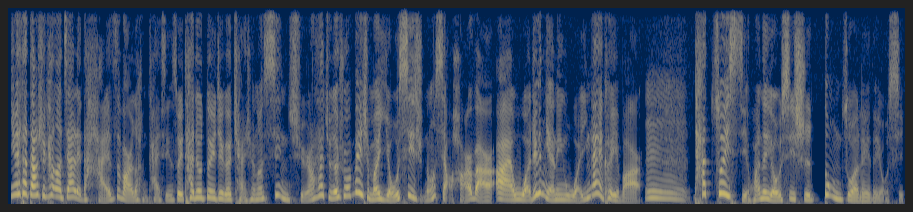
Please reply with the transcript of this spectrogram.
因为他当时看到家里的孩子玩的很开心，所以他就对这个产生了兴趣。然后他觉得说，为什么游戏只能小孩玩？哎，我这个年龄我应该也可以玩。嗯，他最喜欢的游戏是动作类的游戏，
